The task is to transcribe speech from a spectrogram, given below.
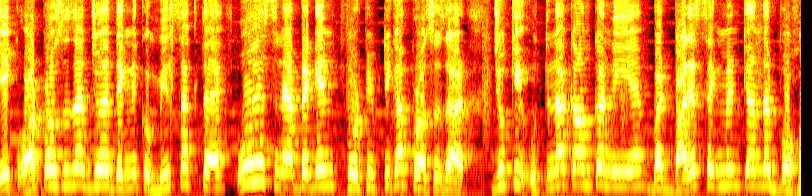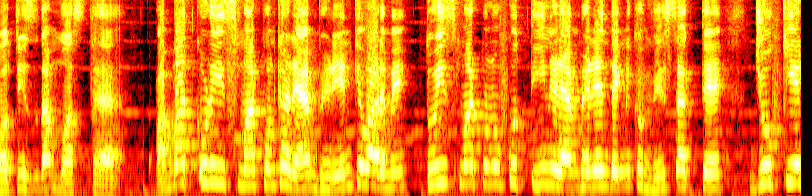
एक और प्रोसेसर जो है देखने को मिल सकता है, वो है स्नैपड्रैगन 450 का प्रोसेसर जो कि उतना काम का नहीं है बट बजट सेगमेंट के अंदर बहुत ही ज़्यादा मस्त है। अब बात करो इस स्मार्टफ़ोन का रैम वेरिएंट के बारे में तो इस स्मार्टफ़ोन को तीन रैम वेरिएंट देखने को मिल सकते हैं, जो कि है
